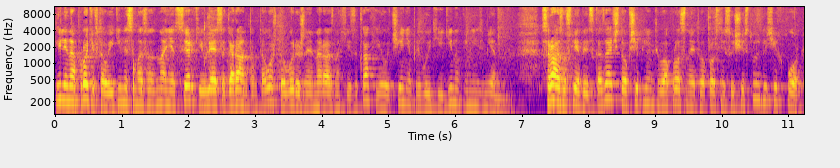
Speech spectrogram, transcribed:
или напротив того, единое самосознание церкви является гарантом того, что выраженное на разных языках ее учение прибудет единым и неизменным. Сразу следует сказать, что общепринятого вопроса на этот вопрос не существует до сих пор,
